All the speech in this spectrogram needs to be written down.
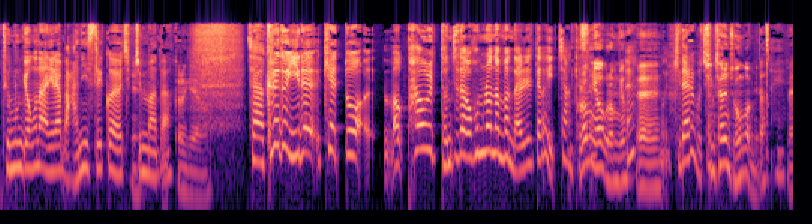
드문 경우는 아니라 많이 있을 거예요 집집마다. 그러게요. 자 그래도 이렇게 또 막 파울 던지다가 홈런 한번 날릴 때가 있지 않겠어요? 그럼요, 그럼요. 네? 예. 뭐 기다려보죠. 칭찬은 좋은 겁니다. 네.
